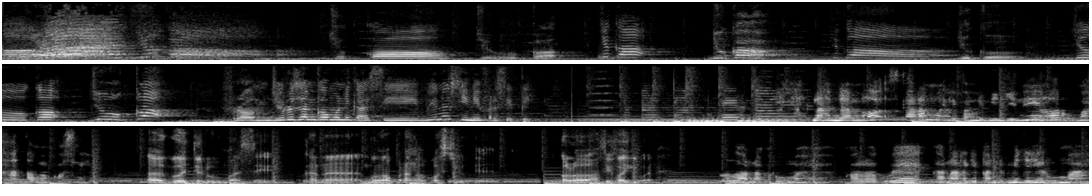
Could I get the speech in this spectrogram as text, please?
Obrolan Juko. Juko. Juko. Juko. Juko. Juko. Juko. Juko. Juko. From jurusan komunikasi Binus University. Nah, Dam, lo sekarang lagi pandemi gini, lo rumah atau ngekos nih? Eh, gue di rumah sih, karena gue nggak pernah ngekos juga. Kalau Hafifah gimana? Lo anak rumah ya. Kalau gue karena lagi pandemi jadi rumah,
